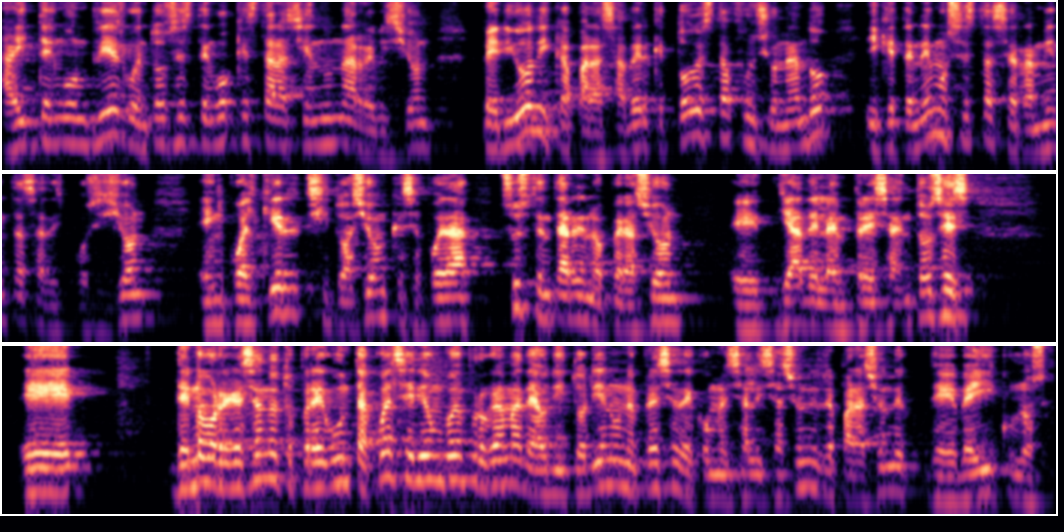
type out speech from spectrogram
ahí tengo un riesgo. Entonces tengo que estar haciendo una revisión periódica para saber que todo está funcionando y que tenemos estas herramientas a disposición en cualquier situación que se pueda sustentar en la operación eh, ya de la empresa. Entonces, eh, de nuevo, regresando a tu pregunta, ¿cuál sería un buen programa de auditoría en una empresa de comercialización y reparación de vehículos?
